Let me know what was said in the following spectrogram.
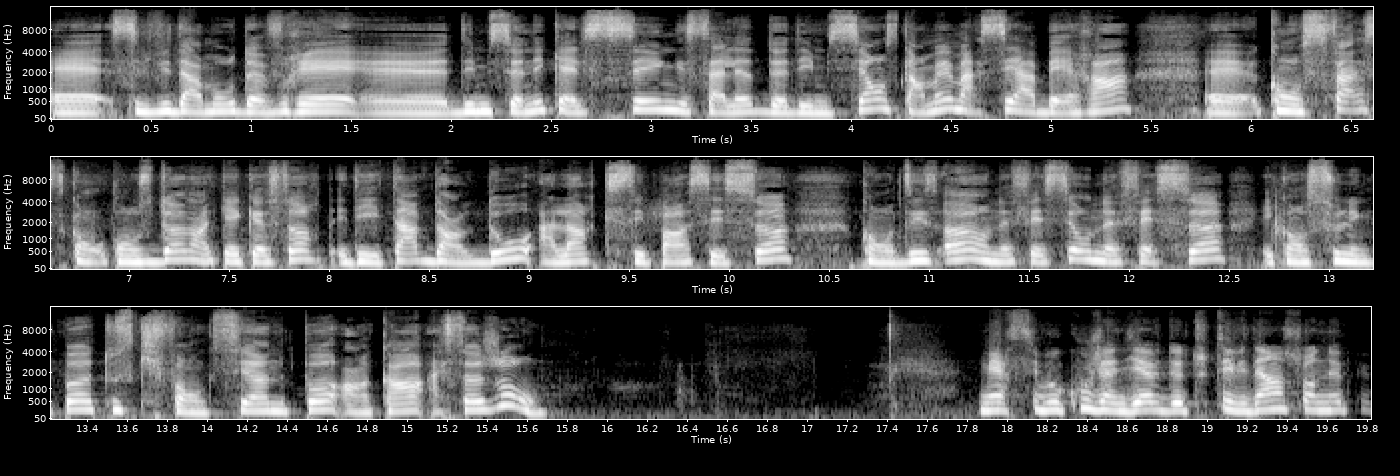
euh, Sylvie Damour devrait démissionner, qu'elle signe sa lettre de démission. C'est quand même assez aberrant qu'on se fasse, qu'on se donne en quelque sorte des tapes dans le dos alors qu'il s'est passé ça, qu'on dise, ah, on a fait ça, on a fait ça, et qu'on souligne pas tout ce qui fonctionne pas encore à ce jour. Merci beaucoup Geneviève. De toute évidence, on ne peut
